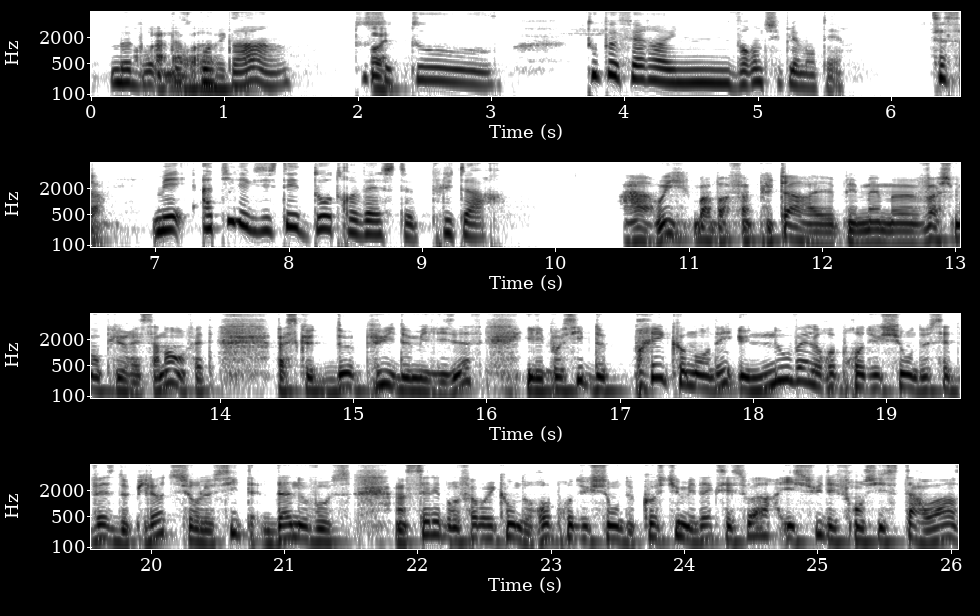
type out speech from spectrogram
Mais bon, pourquoi pas hein. tout, Ouais. tout, tout peut faire une vente supplémentaire. C'est ça. Mais a-t-il existé d'autres vestes plus tard? Ah oui, bah, bah, enfin plus tard, et puis même euh, vachement plus récemment en fait, parce que depuis 2019, il est possible de précommander une nouvelle reproduction de cette veste de pilote sur le site d'Anovos, un célèbre fabricant de reproduction de costumes et d'accessoires issus des franchises Star Wars,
